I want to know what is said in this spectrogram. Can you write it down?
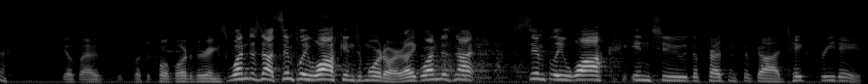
feels like I was just about to quote Lord of the Rings, one does not simply walk into Mordor. Like, one does not simply walk into the presence of God. Take three days.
